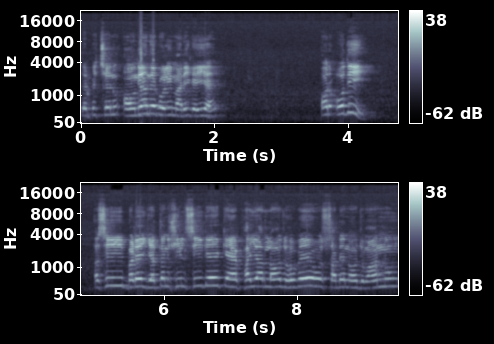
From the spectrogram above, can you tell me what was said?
ਤੇ ਪਿੱਛੇ ਨੂੰ ਆਉਂਦਿਆਂ ਦੇ ਗੋਲੀ ਮਾਰੀ ਗਈ ਹੈ। ਔਰ ਉਹਦੀ ਅਸੀਂ ਬੜੇ ਯਤਨਸ਼ੀਲ ਸੀਗੇ ਕਿ ਐਫ ਆਈ ਆਰ ਲੌਜ ਹੋਵੇ, ਉਹ ਸਾਡੇ ਨੌਜਵਾਨ ਨੂੰ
